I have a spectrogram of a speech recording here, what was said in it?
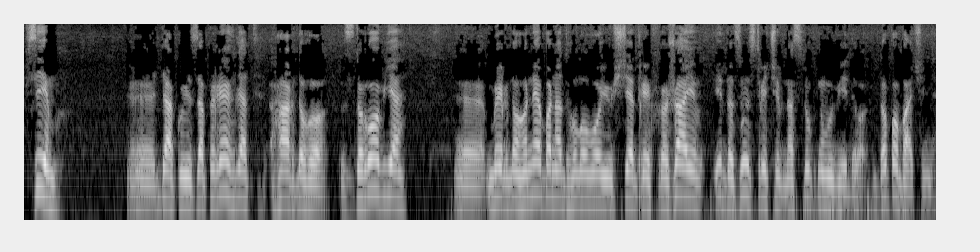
Всім е, дякую за перегляд, гарного здоров'я, мирного неба над головою, щедрих врожаїв і до зустрічі в наступному відео. До побачення!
